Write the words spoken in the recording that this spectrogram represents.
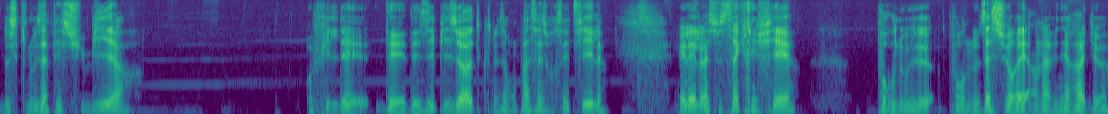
de ce qu'il nous a fait subir au fil des, des- des épisodes que nous avons passés sur cette île. Il va se sacrifier pour nous, pour nous assurer un avenir radieux.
